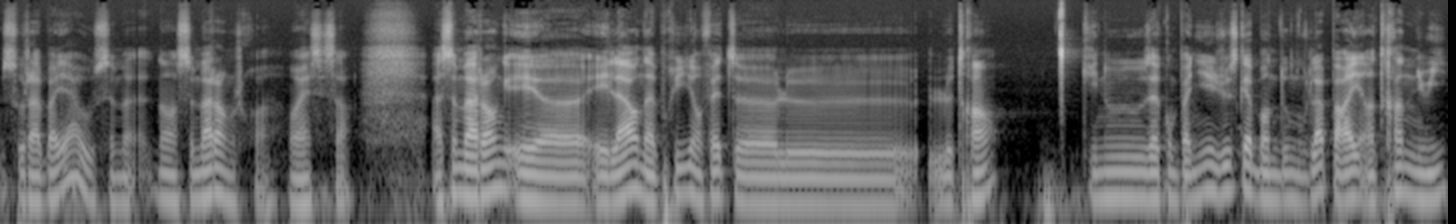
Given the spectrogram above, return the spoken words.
Surabaya ou non Semarang je crois, ouais c'est ça, à Semarang et, et, là on a pris en fait le, le train qui nous accompagnait jusqu'à Bandung. Donc là, pareil, un train de nuit.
